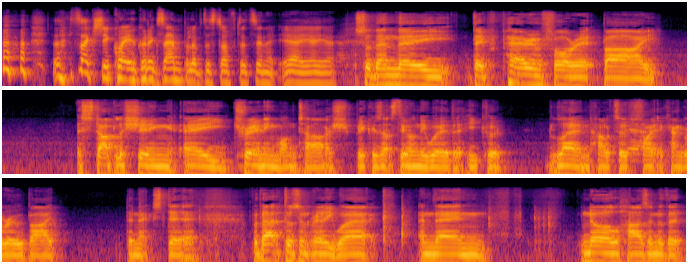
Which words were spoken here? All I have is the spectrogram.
That's actually quite a good example of the stuff that's in it. Yeah, yeah, yeah. So then they they prepare him for it by establishing a training montage because that's the only way that he could learn how to fight a kangaroo by the next day. But that doesn't really work. And then Noel has another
